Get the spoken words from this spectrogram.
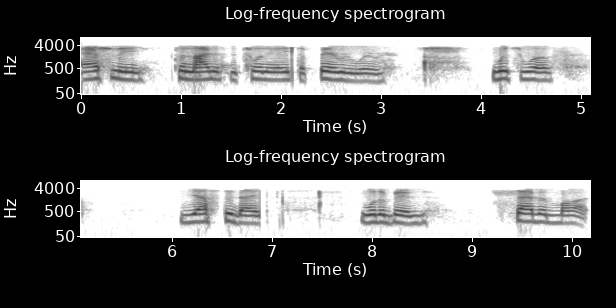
actually, tonight is the 28th of February, which was yesterday, would have been seven months,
